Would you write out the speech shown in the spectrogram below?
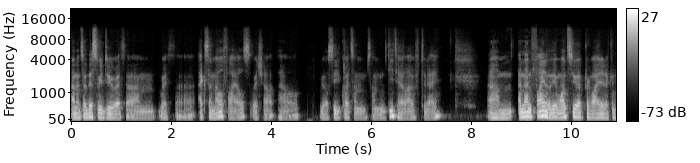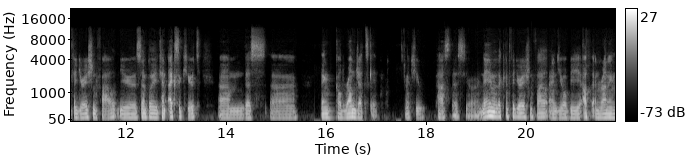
Um, and so this we do with, um, with uh, XML files, which I'll, I'll, we'll see quite some, some detail of today. Um, and then finally, once you have provided a configuration file, you simply can execute um, this uh, thing called run Jetscape, which you pass this your name of the configuration file and you will be up and running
